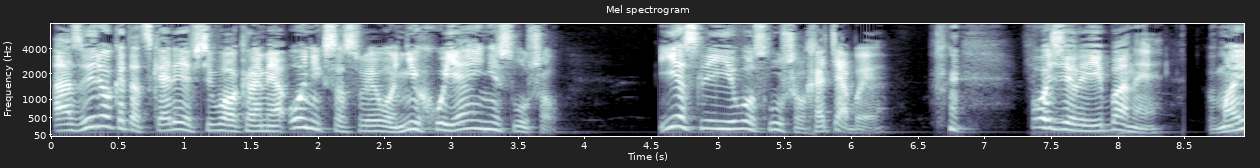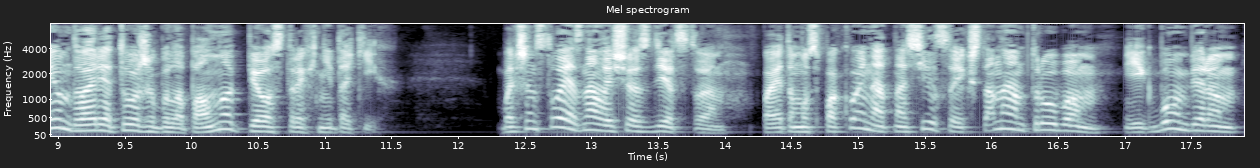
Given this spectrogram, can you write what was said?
А зверек этот, скорее всего, окромя Оникса своего, нихуя и не слушал. Если его слушал хотя бы. Позеры ебаные. В моем дворе тоже было полно пестрых не таких. Большинство я знал еще с детства, поэтому спокойно относился и к штанам-трубам, и к бомберам,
